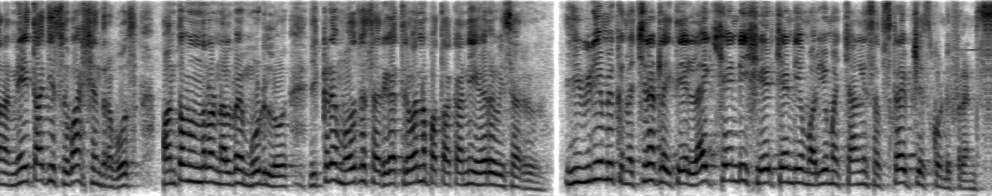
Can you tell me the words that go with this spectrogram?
మన నేతాజీ సుభాష్ చంద్రబోస్ పంతొమ్మిది వందల నలభై మూడులో ఇక్కడే మొదటిసారిగా త్రివర్ణ పతాకాన్ని ఎగరవేశారు ఈ వీడియో మీకు నచ్చినట్లయితే లైక్ చేయండి షేర్ చేయండి మరియు మా ఛానల్ని సబ్స్క్రైబ్ చేసుకోండి ఫ్రెండ్స్.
